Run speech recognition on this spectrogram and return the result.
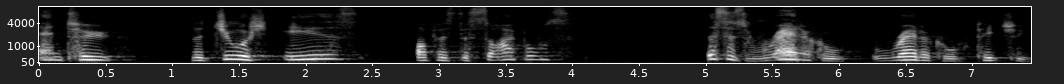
And to the Jewish ears of his disciples. This is radical, radical teaching.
